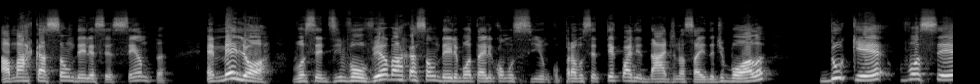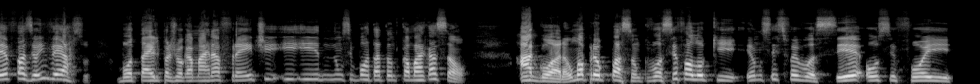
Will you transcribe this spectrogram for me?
a marcação dele é 60, é melhor você desenvolver a marcação dele botar ele como 5 para você ter qualidade na saída de bola do que você fazer o inverso. Botar ele para jogar mais na frente e, e, não se importar tanto com a marcação. Agora, uma preocupação que você falou que. Eu não sei se foi você ou se foi.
